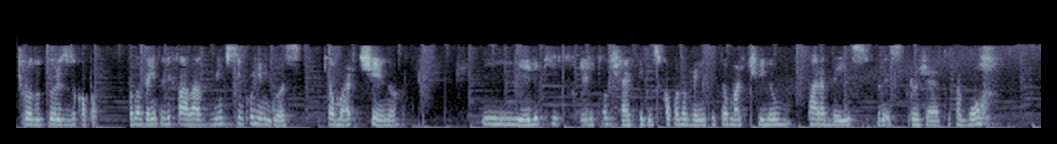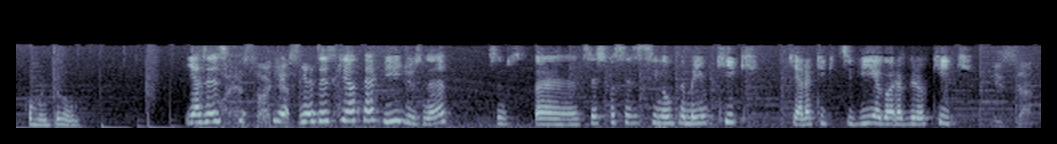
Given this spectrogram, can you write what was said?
produtores do Copa 90, ele fala 25 línguas, que é o Martino. E ele que, ele que é o chefe desse Copa 90, então, Martino, parabéns por esse projeto, tá bom? Ficou muito bom. E às vezes, e, e, às vezes cria até vídeos, né? É, não sei se vocês assinam também o Kik, que era Kik TV, agora virou Kik. Exato.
